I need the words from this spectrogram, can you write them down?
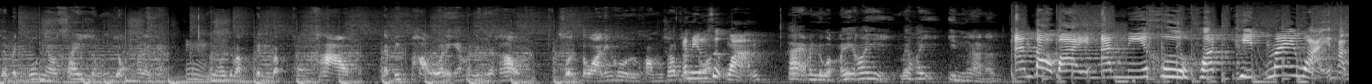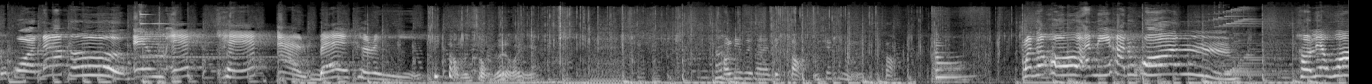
เกิดเป็นพวกแนวไส้หยองหยองๆอะไรเงี้ย อืม มันควรจะแบบเป็นแบบของคาวแต่พริกเผาอะไรเงี้ยมันถึงจะเข้า ส่วนตัวนี่คือความชอบส่วอันนี้รู้สึกหวาน ใช่ มันดูแบบไม่ค่อยไม่ค่อยอินขนาดนั้น อันต่อไปอันนี้คือฮอตฮิตไม่ไหวค่ะทุกคนนั่นก็คือ MX Cake and Bakery ทิกตอกมันส่งด้วยเหรอวะอย่างเงี้ย เขารีวิวกันใน TikTok ไม่ใช่ขนม TikTok มันก็คืออันนี้ค่ะทุกคน เขาเรียกว่า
